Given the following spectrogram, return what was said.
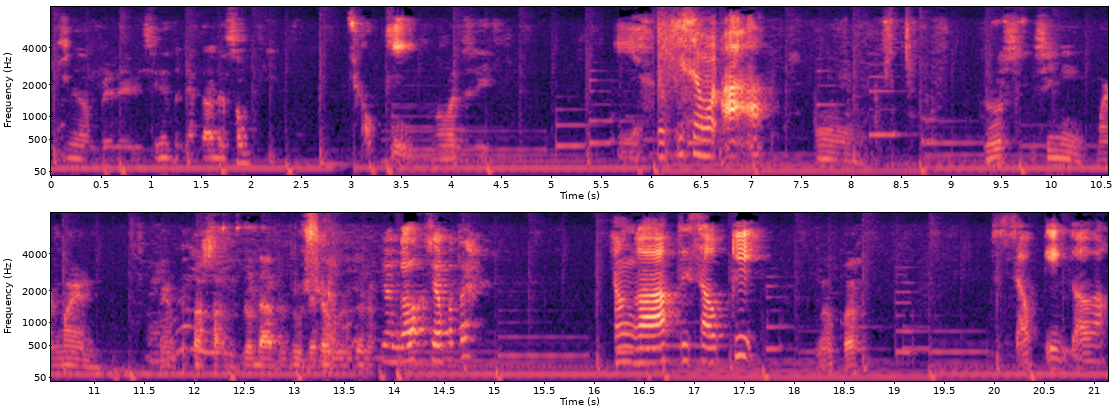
Deh Nyampe dari sini ternyata ada Soki. Soki. Mama jadi. Iya. Soki sama AA. Hmm. Terus di sini main-main. Main petasan, dodar dulu, dodar dulu, dodar. Yang galak siapa teh? Yang galak si Soki. Kenapa? Soki galak.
